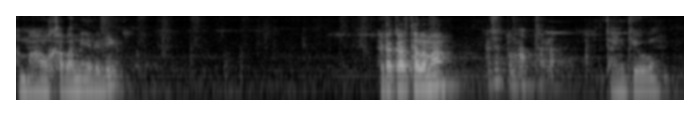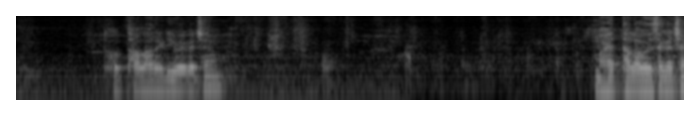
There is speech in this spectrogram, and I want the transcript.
আর মাও খাবার নিয়ে রেডি এটা কার থালা মা? আচ্ছা তোমার থালা। থ্যাংক ইউ তো থালা রেডি হয়ে গেছে। মায়ের থালাও এসে গেছে।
